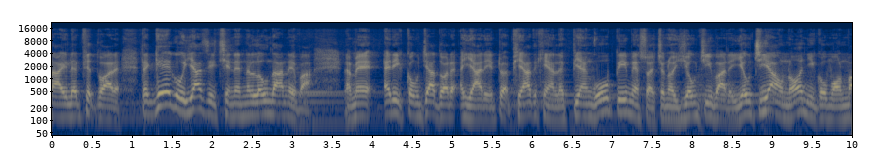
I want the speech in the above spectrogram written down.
နားရီလည်းဖြစ်သွားတယ်။တကယ်ကိုရစေချင်တဲ့နှလုံးသားနဲ့ပါ။ဒါမဲ့အဲ့ဒီကုန်ကြသွားတဲ့အရာတွေအတွက်ဘုရားသခင်ကလည်းပြန်ကိုပေးမယ်ဆိုတာကျွန်တော်ယုံကြည်ပါတယ်။ယုံကြည်အောင်နော်ညီကိုမောင်မ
